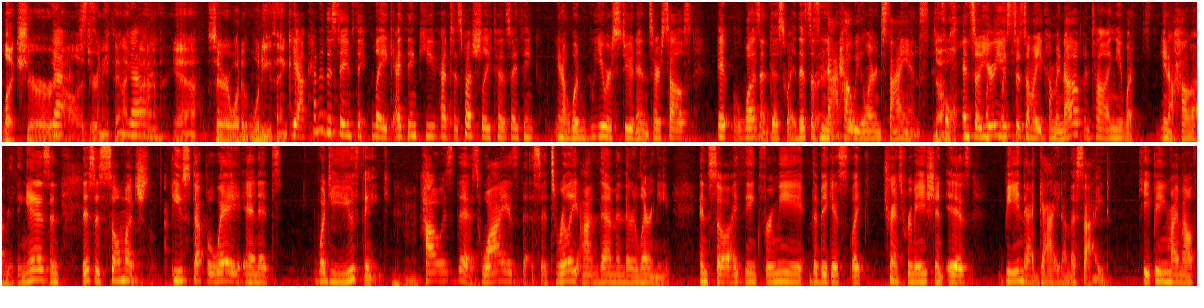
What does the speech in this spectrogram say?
lecture or Yes. knowledge or anything like Yeah. that. Yeah. Sarah, what do- what do you think? Yeah, kind of the same thing. Like, I think you had to, especially because I think, you know, when we were students ourselves, it wasn't this way. This is Right. not how we learned science. No. And so you're used to somebody coming up and telling you what, you know, how everything is. And this is so much, you step away and it's, what do you think? Mm-hmm. How is this? Why is this? It's really on them and their learning. And so I think for me, the biggest like transformation is being that guide on the side, keeping my mouth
